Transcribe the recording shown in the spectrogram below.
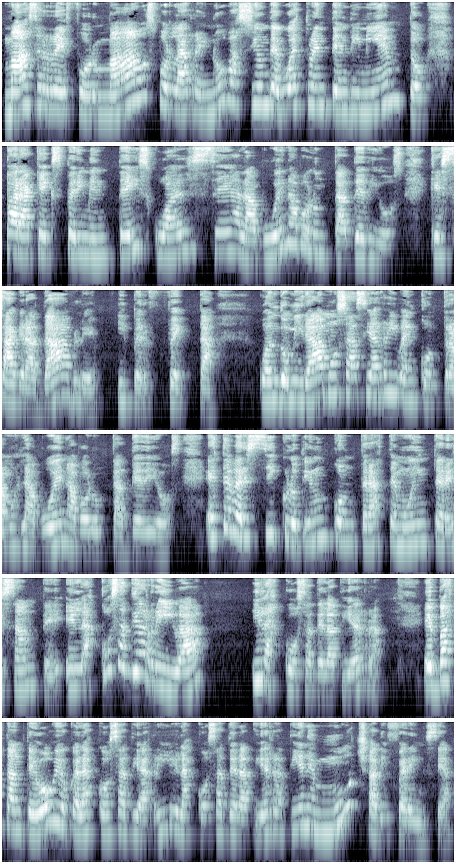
mas reformaos por la renovación de vuestro entendimiento, para que experimentéis cuál sea la buena voluntad de Dios, que es agradable y perfecta. Cuando miramos hacia arriba encontramos la buena voluntad de Dios. Este versículo tiene un contraste muy interesante en las cosas de arriba y las cosas de la tierra. Es bastante obvio que las cosas de arriba y las cosas de la tierra tienen mucha diferencia.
